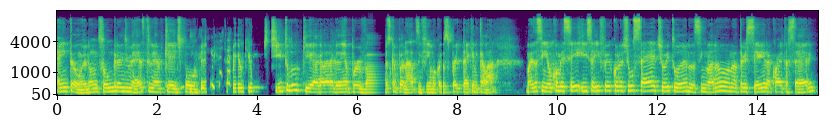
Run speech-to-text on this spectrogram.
É, então, eu não sou um grande mestre, né? Porque, tipo, é meio que um título que a galera ganha por vários campeonatos, enfim, é uma coisa super técnica lá. Mas assim, eu comecei, isso aí foi quando eu tinha uns 7, 8 anos, assim, lá no, na terceira, quarta série.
